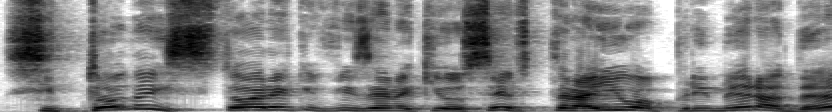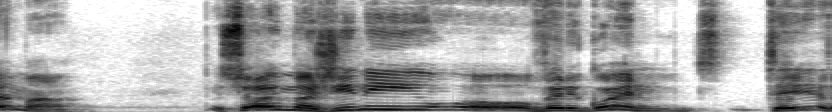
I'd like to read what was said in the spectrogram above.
Se toda a história que fizeram aqui, Yosef traiu a primeira dama, Pessoal, imaginem o vergonha ter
